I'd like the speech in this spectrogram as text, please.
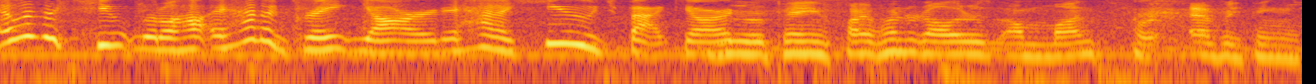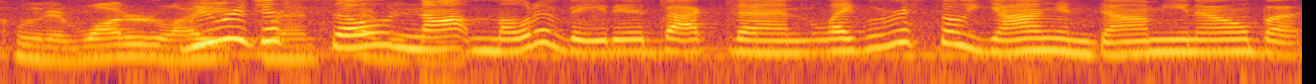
it was a cute little house. It had a great yard. It had a huge backyard. We were paying five hundred dollars a month for everything included: water, light. we were just rent, so everything. not motivated back then. Like we were so young and dumb, you know. But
